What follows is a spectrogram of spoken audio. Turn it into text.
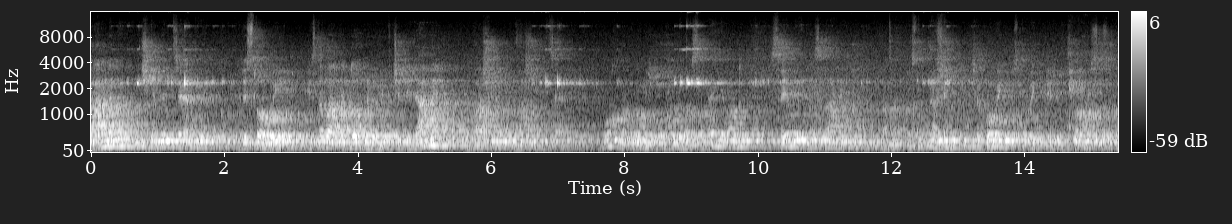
гарними учнями церкви Христової і ставати добрими вчителями вашої домашньої церкви. Бог на поміч, Бог благословення вам, сили, наснаги, нам наступивши черговий пустовий тиждень. Слава Ісусу!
